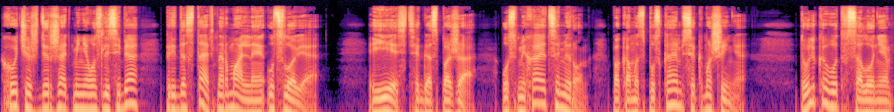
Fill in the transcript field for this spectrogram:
Хочешь держать меня возле себя? Предоставь нормальные условия». «Есть, госпожа», — усмехается Мирон, пока мы спускаемся к машине. Только вот в салоне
